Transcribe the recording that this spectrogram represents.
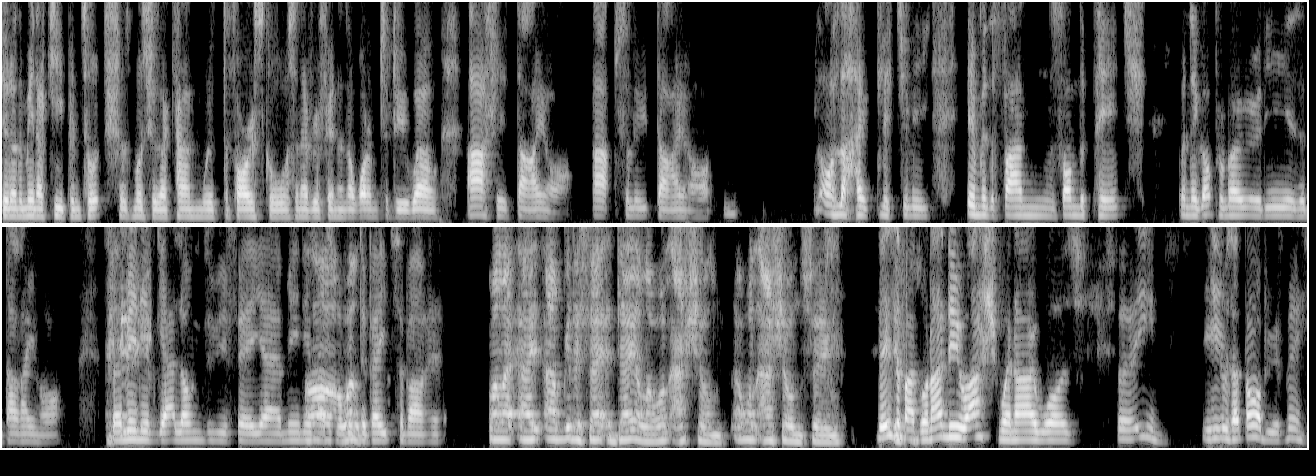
you know what I mean. I keep in touch as much as I can with the Forest scores and everything, and I want them to do well. Ash is diehard, absolute diehard. Or like literally in with the fans on the pitch when they got promoted. He is a diehard. So me and him get along. To be fair, yeah, me and him Oh, have well. debates about it. Well, I, I, I'm going to say to Dale, I want Ash on. I want Ash on soon. There's a If- bad one. I knew Ash when I was 13. He was at Derby with me.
